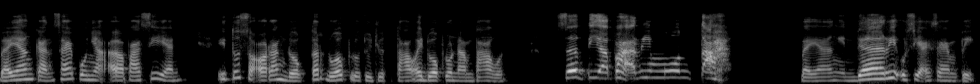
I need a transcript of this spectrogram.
Bayangkan saya punya, eee, pasien, itu seorang dokter 27 tahu eh 26 tahun. Setiap hari muntah. Bayangin dari usia SMP.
